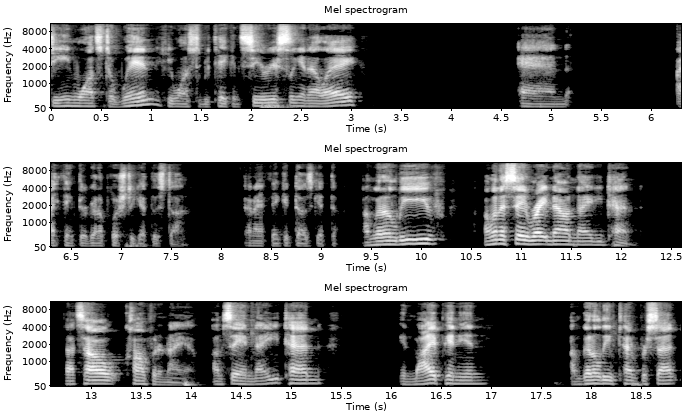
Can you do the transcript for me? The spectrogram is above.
Dean wants to win. He wants to be taken seriously in LA. And I think they're going to push to get this done. And I think it does get done. I'm going to leave, I'm going to say right now 90 10. That's how confident I am. I'm saying 90 10. In my opinion, I'm going to leave 10%.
